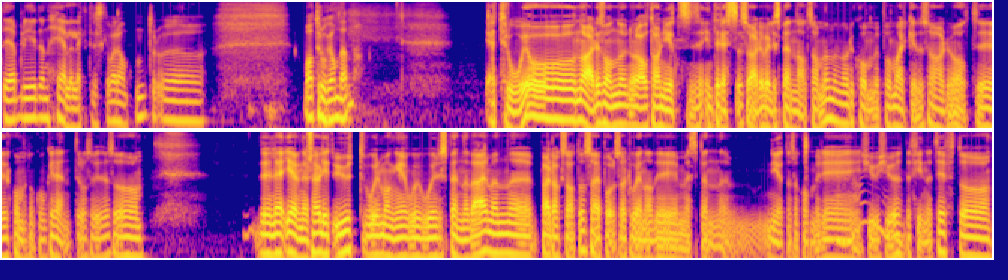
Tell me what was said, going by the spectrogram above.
det blir den helelektriske varianten. Eh, hva tror vi om den? Jeg tror jo, nå er det sånn Når alt har nyhetsinteresse, så er det veldig spennende alt sammen. Men når det kommer på markedet, så har det jo alltid kommet noen konkurrenter osv. Så, videre, så det jevner seg jo litt ut hvor, mange, hvor, hvor spennende det er. Men eh, per dags dato så er Polestar 2 en av de mest spennende nyhetene som kommer i 2020. Definitivt. Og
